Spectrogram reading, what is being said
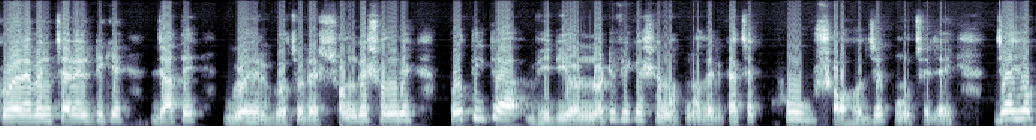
করে নেবেন চ্যানেলটিকে যাতে গ্রহের গোচরের সঙ্গে সঙ্গে প্রতিটা ভিডিওর নোটিফিকেশন আপনাদের কাছে খুব সহজে পৌঁছে যায়। যাই হোক,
